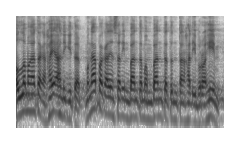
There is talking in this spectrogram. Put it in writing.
Allah mengatakan, hai ahli kitab, mengapa kalian saling bantah membantah tentang hal Ibrahim?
